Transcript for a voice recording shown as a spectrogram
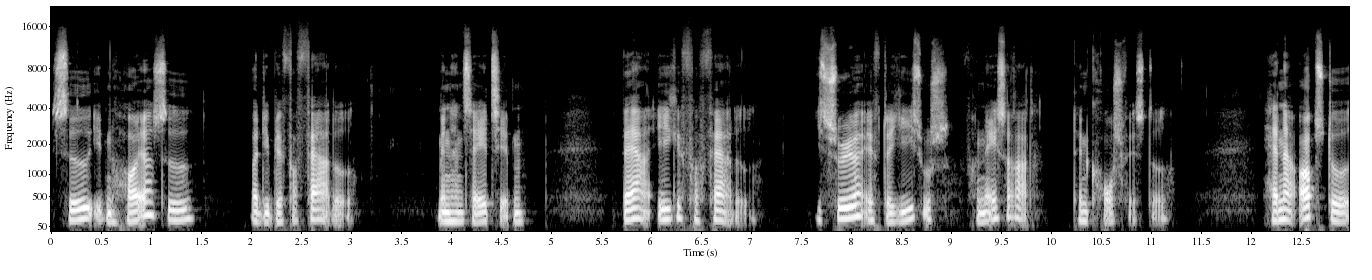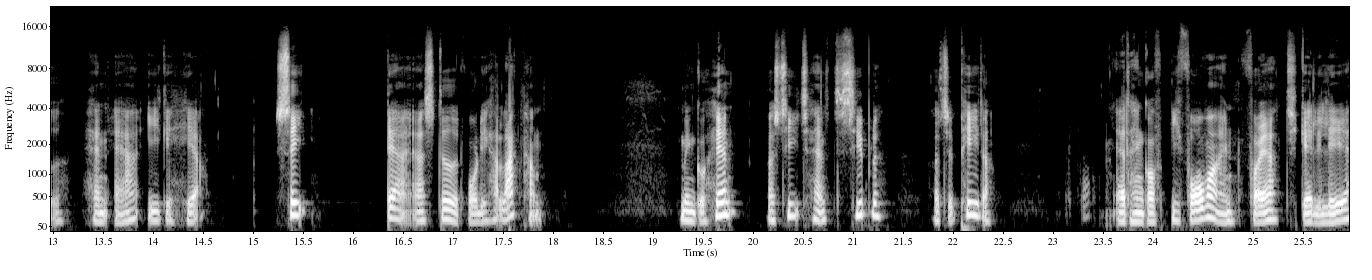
sidde i den højre side, og de blev forfærdede. Men han sagde til dem, Vær ikke forfærdede. I søger efter Jesus fra Nazareth, den korsfæstede. Han er opstået, han er ikke her. Se, der er stedet, hvor de har lagt ham. Men gå hen og sig til hans disciple og til Peter, at han går i forvejen for jer til Galilea.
